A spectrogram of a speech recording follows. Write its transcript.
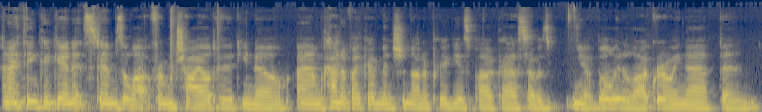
And I think, again, it stems a lot from childhood. You know, um, kind of like I mentioned on a previous podcast, I was, you know, bullied a lot growing up and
